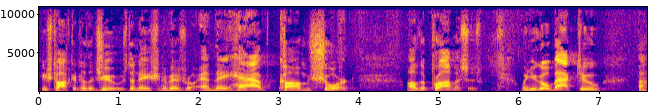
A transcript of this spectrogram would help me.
he's talking to the Jews, the nation of Israel, and they have come short of the promises. When you go back to uh,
